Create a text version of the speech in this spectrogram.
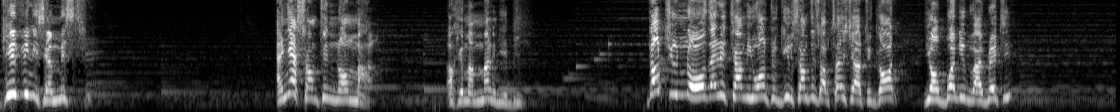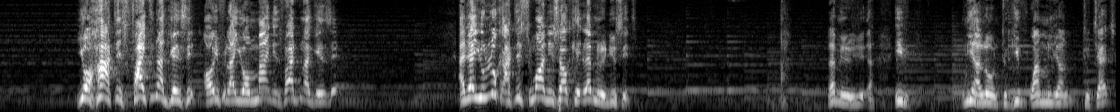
Giving is a mystery. And yet something normal. Okay, my money will be. Don't you know that anytime you want to give something substantial to God, your body vibrating? Your heart is fighting against it, or if you like, your mind is fighting against it. And then you look at this money and say, okay, let me reduce it. Ah, let me if me alone to give one million to church,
